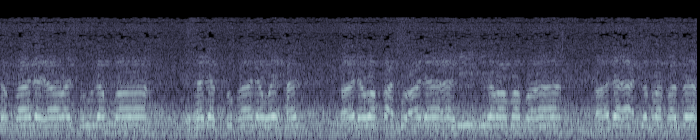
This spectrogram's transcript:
فقال يا رسول الله هلكت قال ويحك قال وقعت على أهلي في رمضان. قال أعتق رقبة.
